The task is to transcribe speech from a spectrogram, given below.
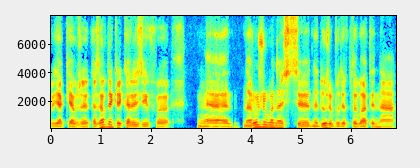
як я вже казав декілька разів, народжуваність е, не дуже буде впливати на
